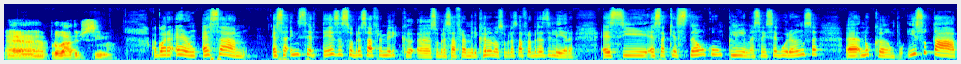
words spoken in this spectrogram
é, para o lado de cima. Agora, Aaron, essa essa incerteza sobre a safra americana, uh, sobre a safra americana, não, sobre a safra brasileira, esse, essa questão com o clima, essa insegurança uh, no campo, isso está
